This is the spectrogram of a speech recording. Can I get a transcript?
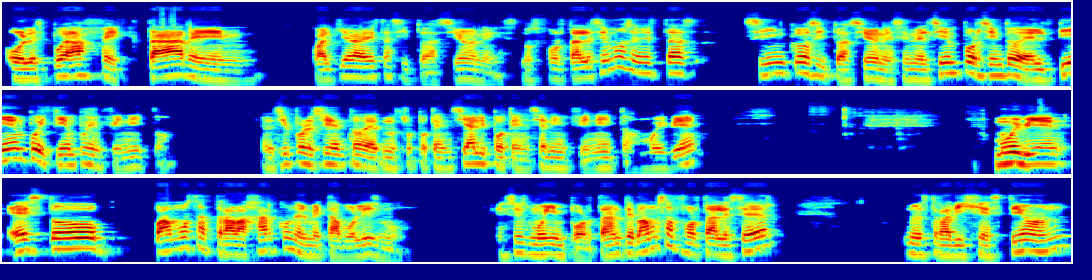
o les puede afectar en cualquiera de estas situaciones. Nos fortalecemos en estas cinco situaciones, en el 100% del tiempo y tiempo infinito. El 100% de nuestro potencial y potencial infinito. Muy bien. Muy bien, esto vamos a trabajar con el metabolismo. Eso es muy importante. Vamos a fortalecer nuestra digestión,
